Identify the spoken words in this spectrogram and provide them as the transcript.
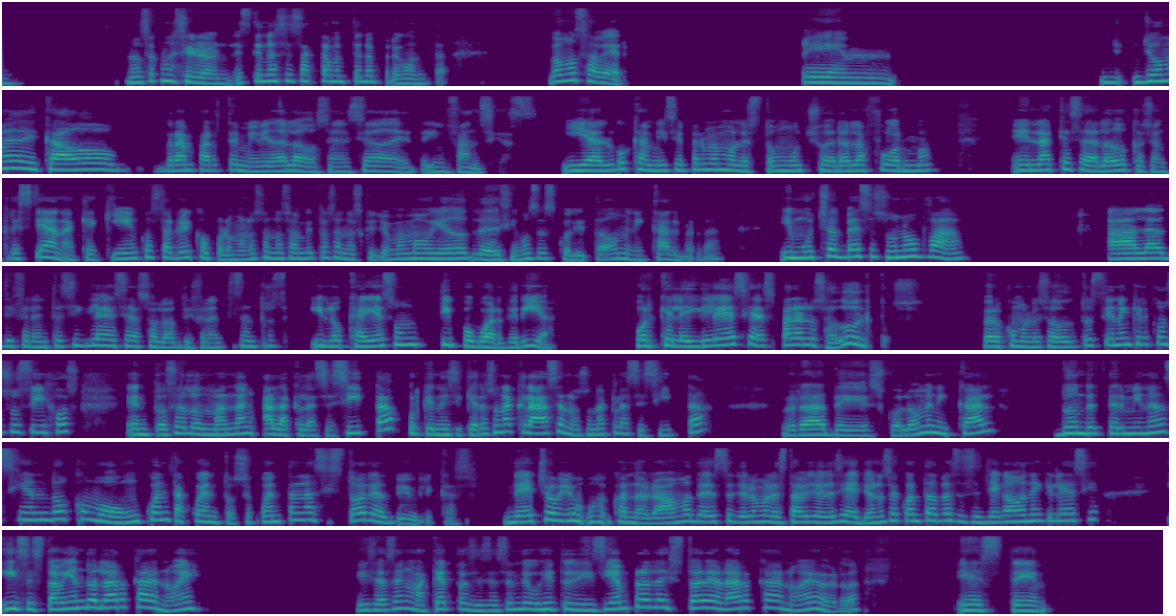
no sé cómo decirlo, es que no es exactamente una pregunta. Vamos a ver. Em, yo me he dedicado gran parte de mi vida a la docencia de, de, infancias y algo que a mí siempre me molestó mucho era la forma en la que se da la educación cristiana, que aquí en Costa Rica, por lo menos en los ámbitos en los que yo me he movido, le decimos escuelita dominical, ¿verdad? Y muchas veces uno va a las diferentes iglesias o los diferentes centros y lo que hay es un tipo guardería, porque la iglesia es para los adultos, pero como los adultos tienen que ir con sus hijos, entonces los mandan a la clasecita, porque ni siquiera es una clase, no es una clasecita, ¿verdad? De escuela dominical, donde terminan siendo como un cuentacuentos, se cuentan las historias bíblicas. De hecho, yo, cuando hablábamos de esto, yo le molestaba, yo decía, yo no sé cuántas veces he llegado a una iglesia y se está viendo el arca de Noé. Y se hacen maquetas y se hacen dibujitos y siempre es la historia del arca de Noé, ¿verdad? Este,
